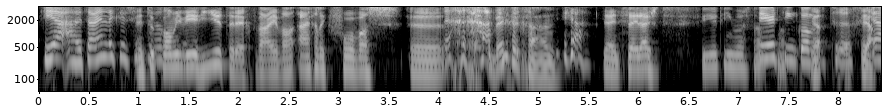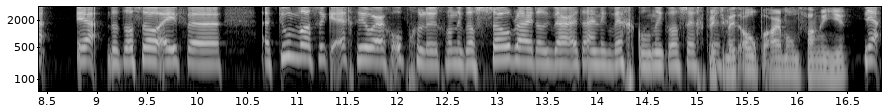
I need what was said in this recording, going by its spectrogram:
Ja, uiteindelijk is het. En toen kwam je weer hier terecht, waar je wel eigenlijk voor was uh, weggegaan. weggegaan. ja. ja. In 2014 was dat? 14 kwam ja. ik terug. Ja. Ja. Dat was wel even. Uh, toen was ik echt heel erg opgelucht. Want ik was zo blij dat ik daar uiteindelijk weg kon. Ik was echt. Werd je met open armen ontvangen hier? Ja.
